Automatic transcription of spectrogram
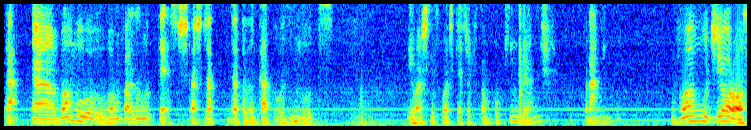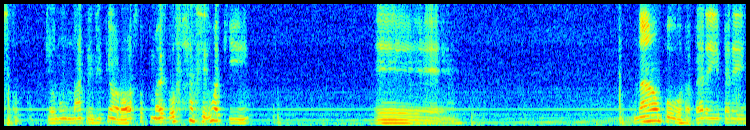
Tá, uh, vamos, vamos fazer um outro teste. Acho que já, já tá dando 14 minutos. Eu acho que esse podcast vai ficar um pouquinho grande para mim. Vamos de horóscopo que eu não, não acredito em horóscopo, mas vou fazer um aqui, hein? É... Não, porra, pera aí, pera aí.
